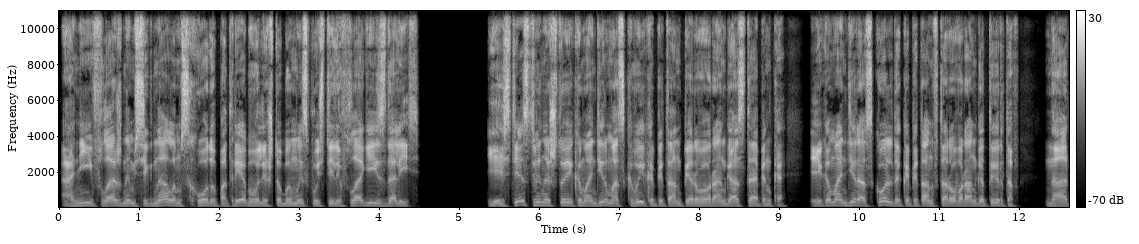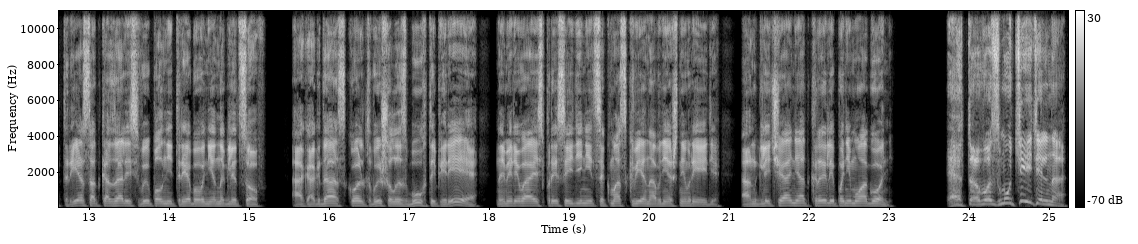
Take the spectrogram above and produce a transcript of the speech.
Они флажным сигналом сходу потребовали, чтобы мы спустили флаги и сдались. Естественно, что и командир Москвы, капитан первого ранга Остапенко, и командир Аскольда, капитан второго ранга Тыртов, наотрез отказались выполнить требования наглецов. А когда Аскольд вышел из бухты Перея, намереваясь присоединиться к Москве на внешнем рейде, англичане открыли по нему огонь. «Это возмутительно!»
